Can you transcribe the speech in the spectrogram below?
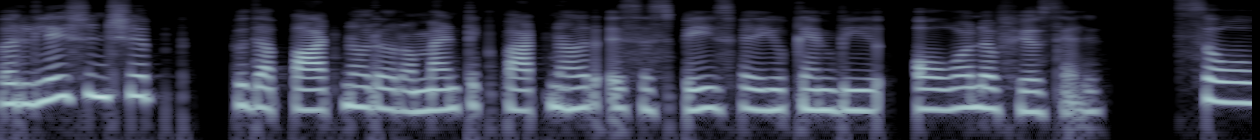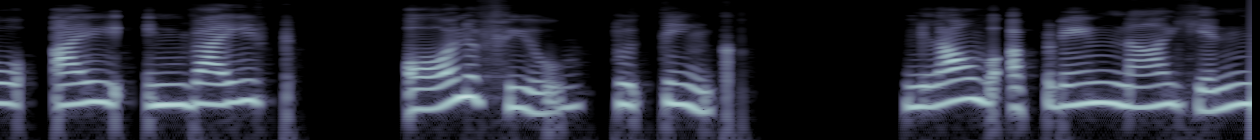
ஒரு relationship with a partner romantic partner is a space way you can be all of yourself so I invite all of you to think love அப்படின்னா என்ன?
